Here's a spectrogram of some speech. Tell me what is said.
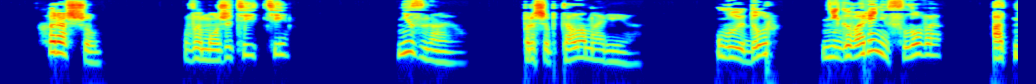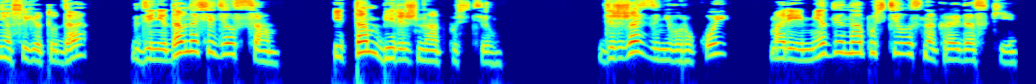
— Хорошо. Вы можете идти? — Не знаю, — прошептала Мария. Луидор, не говоря ни слова, отнес ее туда, где недавно сидел сам, и там бережно отпустил. Держась за него рукой, Мария медленно опустилась на край доски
